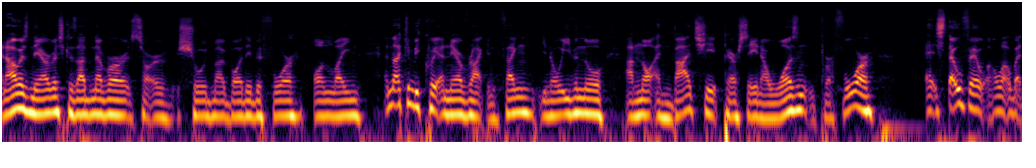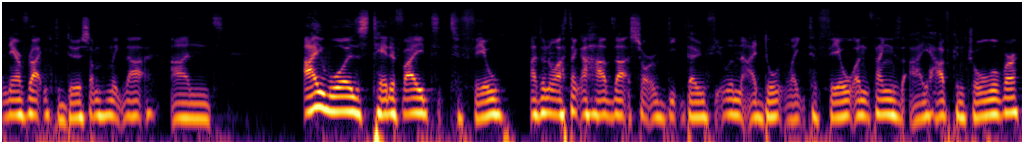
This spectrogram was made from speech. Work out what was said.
and I was nervous because I'd never sort of showed my body before online, and that can be quite a nerve wracking thing. You know, even though I'm not in bad shape per se, and I wasn't before, it still felt a little bit nerve wracking to do something like that, and I was terrified to fail. I don't know, I think I have that sort of deep down feeling that I don't like to fail on things that I have control over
